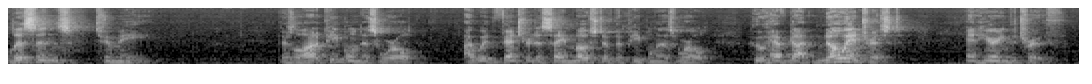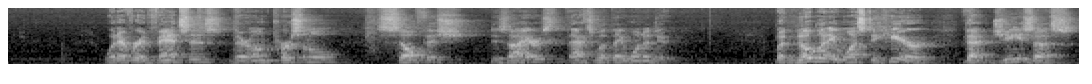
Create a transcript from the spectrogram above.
listens to me. There's a lot of people in this world, I would venture to say most of the people in this world, who have got no interest in hearing the truth. Whatever advances their own personal, selfish desires, that's what they want to do. But nobody wants to hear that Jesus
